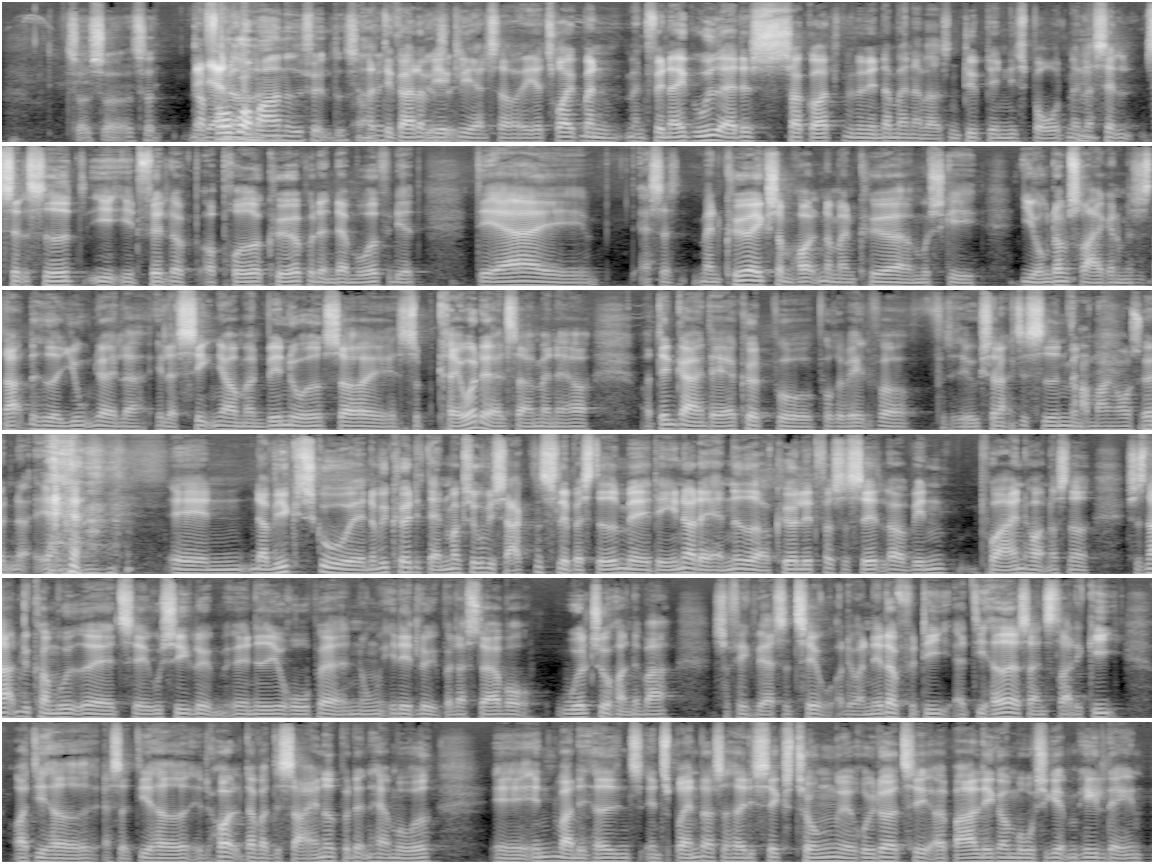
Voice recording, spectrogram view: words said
Så, så, så der foregår noget, meget nede i feltet. Som og det gør der virkelig. Altså, jeg tror ikke, man, man finder ikke ud af det så godt, medmindre man har været sådan dybt inde i sporten, mm. eller selv, selv siddet i, i et felt og, og prøvet at køre på den der måde, fordi at det er, øh, altså, man kører ikke som hold, når man kører måske i ungdomsrækkerne, men så snart det hedder junior eller, eller senior, og man vil noget, så, øh, så kræver det altså, at man er, og dengang, da jeg kørte på, på Rival for, for det er jo ikke så lang tid siden, men... Ja, mange år siden. Ja, Øh, når, vi skulle, øh, når vi kørte i Danmark, så kunne vi sagtens slippe afsted med det ene og det andet, og køre lidt for sig selv og vinde på egen hånd og sådan noget. Så snart vi kom ud øh, til UCI-løb øh, nede i Europa, nogle et løb eller større, hvor World Tour-holdene var, så fik vi altså tæv, og det var netop fordi, at de havde altså en strategi, og de havde, altså, de havde et hold, der var designet på den her måde. Øh, enten var det havde en, en sprinter, så havde de seks tunge øh, ryttere til at bare ligge og mose igennem hele dagen.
